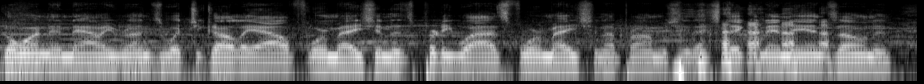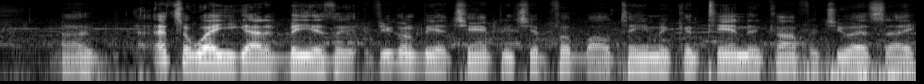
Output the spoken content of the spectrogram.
going, and now he runs what you call the owl formation. It's a pretty wise formation, I promise you. They stick it in the end zone, and uh, that's the way you got to be. As a, if you're going to be a championship football team and contend in Conference USA,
